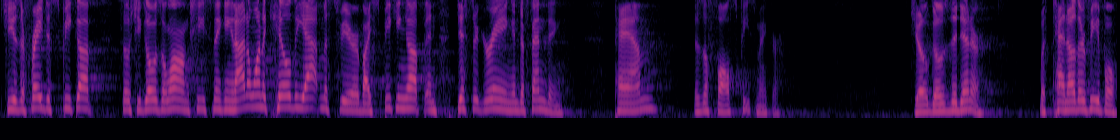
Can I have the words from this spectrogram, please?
She is afraid to speak up so she goes along. She's thinking, I don't want to kill the atmosphere by speaking up and disagreeing and defending. Pam is a false peacemaker. Joe goes to dinner with 10 other people.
